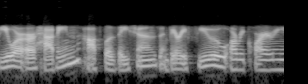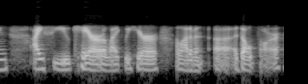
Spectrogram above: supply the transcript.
fewer are having hospitalizations, and very few are requiring ICU care like we hear a lot of uh, adults are.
